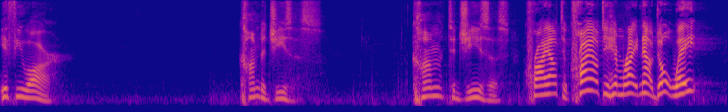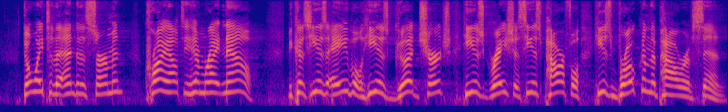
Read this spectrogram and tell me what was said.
If you are, come to Jesus. Come to Jesus. Cry out to cry out to him right now. Don't wait. Don't wait to the end of the sermon. Cry out to him right now because he is able. He is good, church. He is gracious. He is powerful. He's broken the power of sin.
